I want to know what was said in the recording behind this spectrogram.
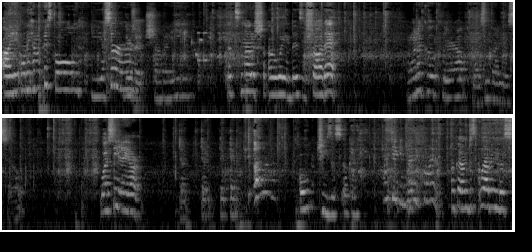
I only have a pistol. Yes, sir. There's a shiny. That's not a shot. Oh wait, there's a shot at. I'm gonna go clear out Pleasant by myself. Well, I see an AR. Dun, dun, dun, dun. Oh, Oh Jesus. Okay. I'm taking heavy fire. Okay, I'm just grabbing this.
